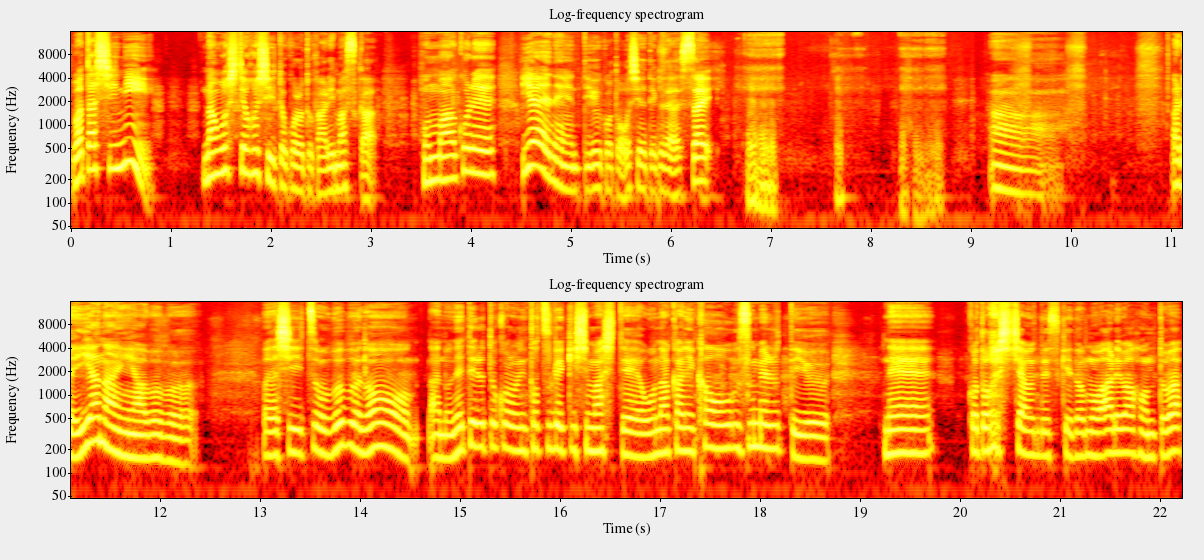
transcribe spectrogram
私に直してほしいところとかありますか？ほんまはこれ嫌やねんっていうことを教えてください。ああれ嫌なんやブブ。私いつもブブのあの寝てるところに突撃しましてお腹に顔をうずめるっていうね。ことをしちゃうんですけどもあれは本当は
